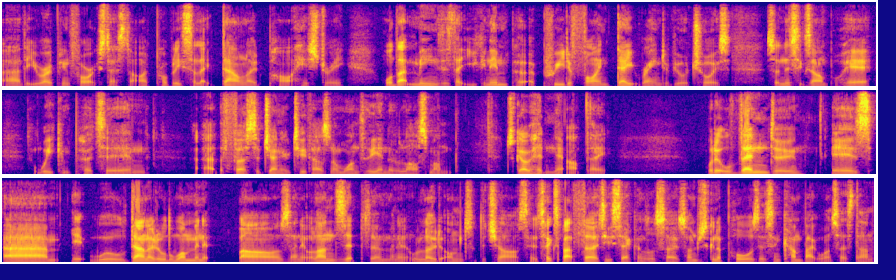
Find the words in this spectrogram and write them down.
uh, that you're opening Forex Tester, I'd probably select download part history. What that means is that you can input a predefined date range of your choice. So in this example here, we can put in uh, the 1st of January 2001 to the end of the last month just go ahead and hit update. What it will then do is um, it will download all the one minute bars and it will unzip them and it will load it onto the charts. It takes about 30 seconds or so, so I'm just going to pause this and come back once that's done.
